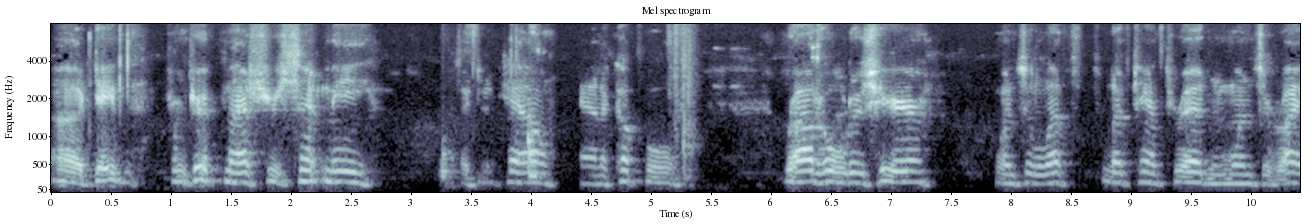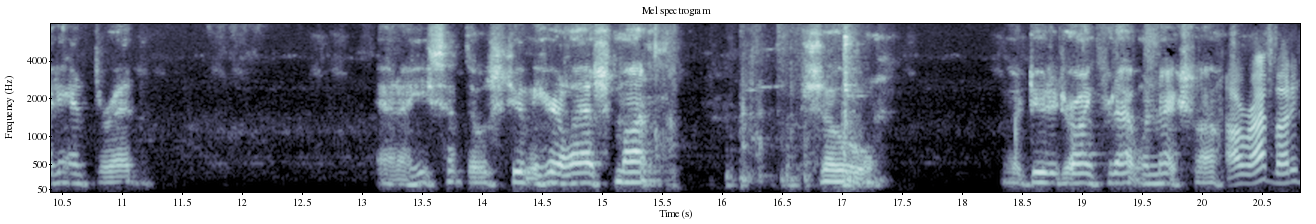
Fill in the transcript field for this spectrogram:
Uh, Dave from Drift Masters sent me a decal and a couple rod holders here. One's a left left hand thread and one's a right hand thread. And uh, he sent those to me here last month. So I'll do the drawing for that one next fall. All right, buddy.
